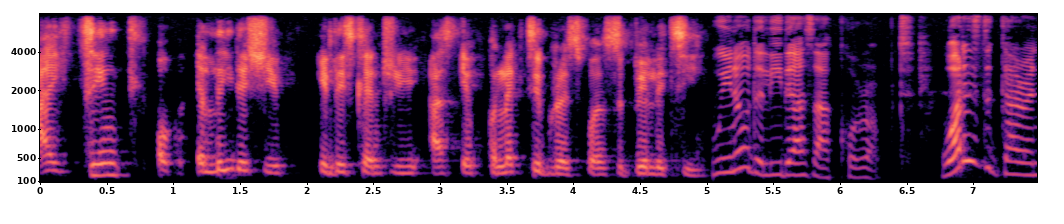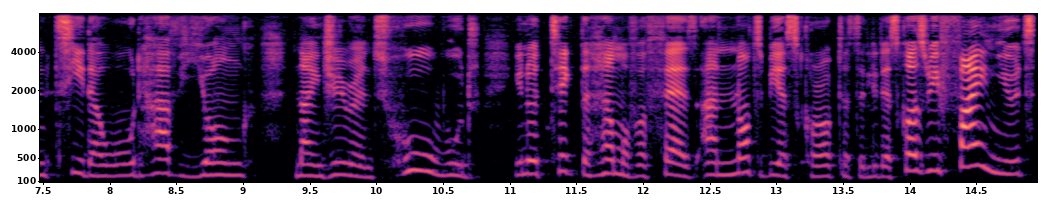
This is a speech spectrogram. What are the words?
I think of a leadership in this country as a collective responsibility. We know the leaders are corrupt. What is the guarantee that we would have young Nigerians who would, you know, take the helm of affairs and not be as corrupt as the leaders? Because we find youths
